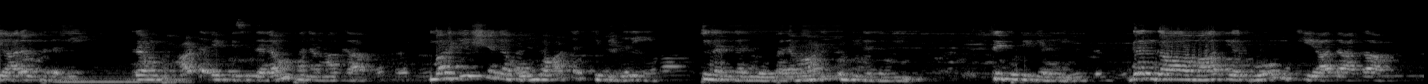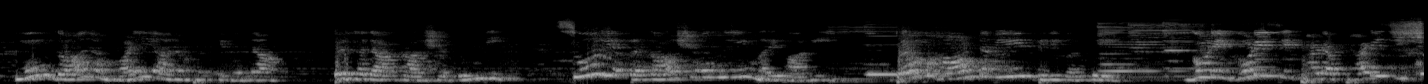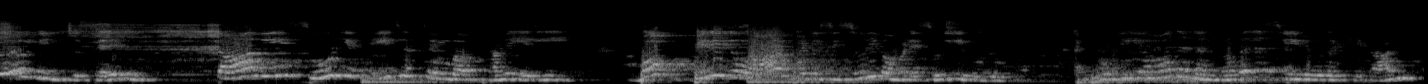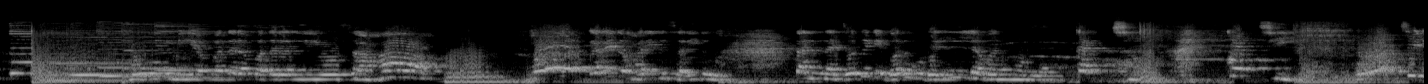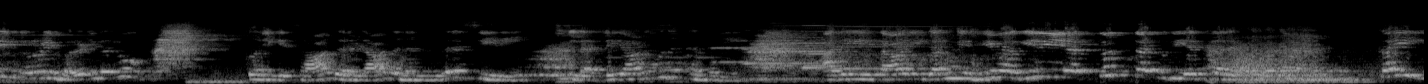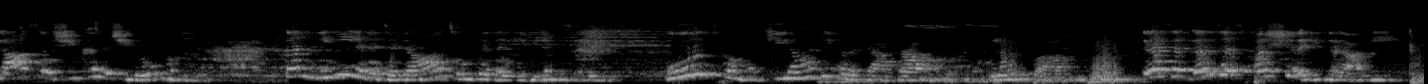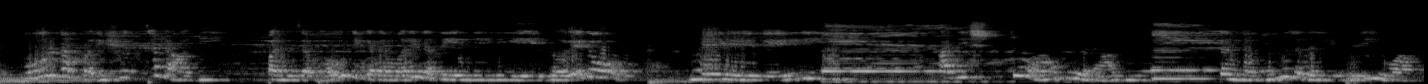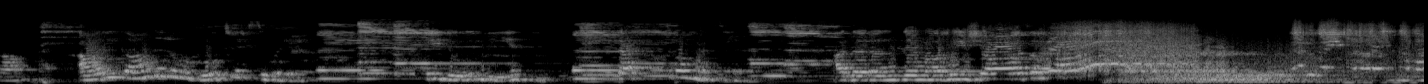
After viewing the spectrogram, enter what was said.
ಆರಂಭದಲ್ಲಿ ರಂಭಾಟವೆಬ್ಬಿಸಿದ ರಂಭನ ಮಗ ಮಹೇಶನ ಬೊಂಬಾಟಕ್ಕೆ ಬೆದರಿ ನನ್ನನ್ನು ಬರಮಾಡಿಕೊಂಡಿರಲಿ ತ್ರಿಪುಟಿಗಳೇ ಗಂಗಾ ಮಾತೆಯ ಗೋಮುಖಿಯಾದಾಗ ಮುಂಗಾರ ಮಳೆಯ ಆರಂಭಕ್ಕೆ ಮುನ್ನ ಬೃಹದಾಕಾಶ ತುಂಬಿ ಸೂರ್ಯ ಪ್ರಕಾಶವನ್ನೇ ಮರೆಮಾಡಿ ಬ್ರಹ್ಮಾಂಡವೇ ಬಿರಿವಂತೆ ಗುಡಿ ಗುಡಿಸಿ ಫಡ ಫಡಿಸಿ ನಿಂತು ಸೆರೆದು ತಾನೇ ಸೂರ್ಯ ತೇಜಸ್ಸೆಂಬ ಭ್ರಮೆಯಲ್ಲಿ ಬೊಬ್ಬಿರಿದು ಆರ್ಭಟಿಸಿ ಸುರಿವ ಮಳೆ ಸುರಿಯುವುದು ಭುವಿಯಾದ ನನ್ನೊಡಲ ಸೇರುವುದಕ್ಕೆ ನಾನು ಭೂಮಿಯ ಪದರ ಪದರಲ್ಲಿಯೂ ಸಹ ಕರೆದು ಹರಿದು ಸರಿದು, ತನ್ನ ಜೊತೆಗೆ ಬರುವುದೆಲ್ಲವನ್ನು ಕಚ್ಚಿ. ಕೊಚ್ಚಿ ರೊಚ್ಚಿನಿಂದುರುಳಿ ಹೊರಡಿದರು ಕೊನೆಗೆ ಸಾಗರಳಾದ ನನ್ನುದರ ಸೇರಿ ಲಲ್ಲೆಯಾಡುವುದಕ್ಕಲ್ಲದೆ ಅದೇ ತಾಯಿ ಗಂಗೆ ಹಿಮಗಿರಿಯ ತುತ್ತ ತುದಿ ಎತ್ತರದಿಂದ ಕೈಲಾಸ ಶಿಖರ ಶಿರೋಮಣಿ. ತನ್ನಿಲಿಯನ ಜಟಾಚೂಟದಲ್ಲಿ ವಿರಮಿಸಲು ಊರ್ಧ್ವ ಮುಖಿಯಾಗಿ ಹೊರಟಾಗ. ರೂಪ ರಸಗಂಧ ಸ್ಪರ್ಶರಹಿತಳಾಗಿ ಪೂರ್ಣ ಪರಿಶುದ್ಧಳಾಗಿ, ಪಂಚಭೌತಿಕದ ಮಲಿನತೆಯಲ್ಲಿಯೇ ತೊರೆದು ಮೇಲೇರಿ. ಅದೆಷ್ಟು ಆತುರಳಾಗಿ ತನ್ನ ಮೂಲದಲ್ಲಿ ಬೆರೆಯುವಾಗ ಆರಿಗಾದರೂ ಗೋಚರಿಸುವಳೆ. ಇದು ನಿಯತಿ ತತ್ವಮಸಿ ಅದರಂತೆ ಮಹಿಷಾಸುರ.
